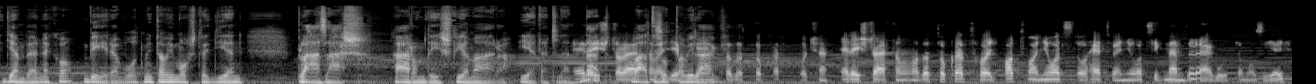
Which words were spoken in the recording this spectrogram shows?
egy embernek a bére volt, mint ami most egy ilyen plázás 3D-s film ára. Hihetetlen. Erre is találtam a világ. adatokat, bocsánat, erre is találtam adatokat, hogy 68-tól 78-ig nem drágult a mozi egy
